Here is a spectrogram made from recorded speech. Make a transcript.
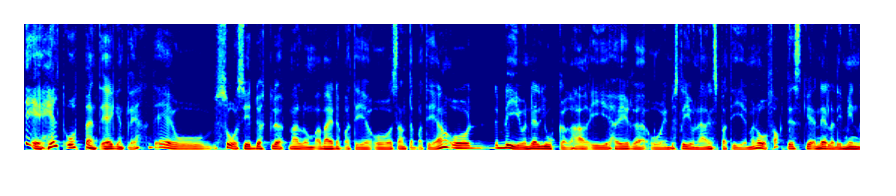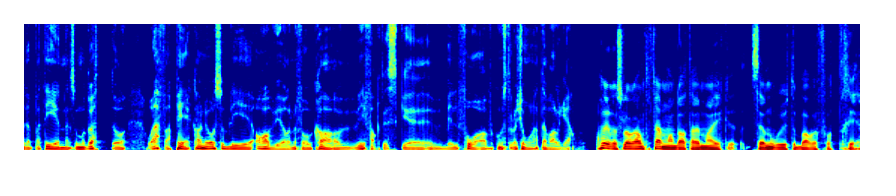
Det er helt åpent, egentlig. Det er jo så å si dødt løp mellom Arbeiderpartiet og Senterpartiet. Og det blir jo en del jokere her i Høyre og Industri- og Næringspartiet, men òg faktisk en del av de mindre partiene som Rødt og, og, Frp kan jo også bli avgjørende for hva vi faktisk eh, vil få av konstellasjonen etter valget. Høyre slår an til fem mandater i mai, ser nå ut til bare å få tre.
